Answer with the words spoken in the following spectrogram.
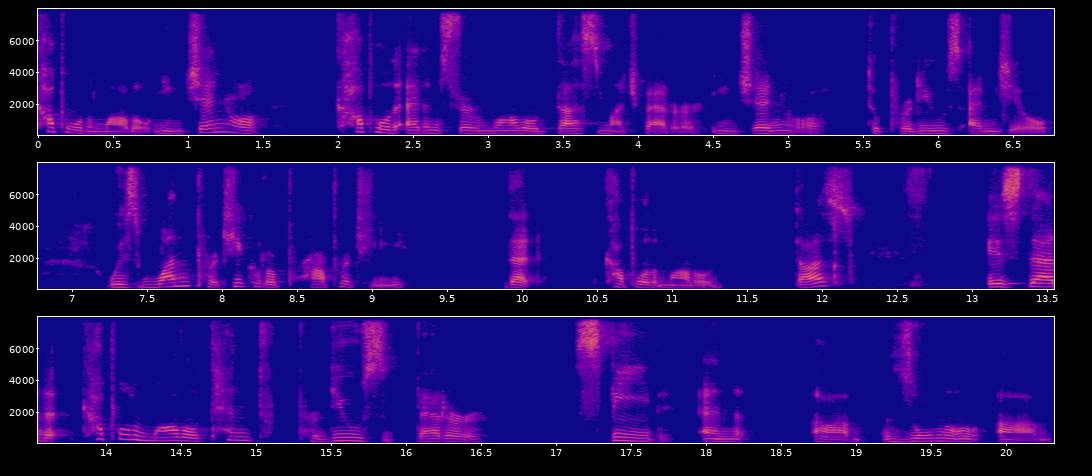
coupled model, in general, coupled atmosphere model does much better in general to produce MJO with one particular property that coupled model does is that coupled model tend to produce better speed and um, zonal um,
